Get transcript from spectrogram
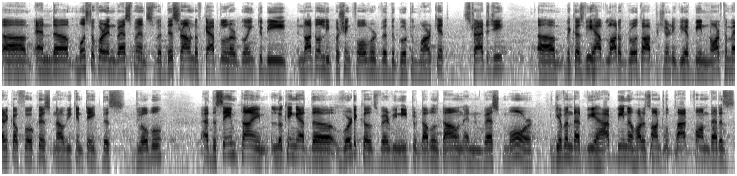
Um, and uh, most of our investments with this round of capital are going to be not only pushing forward with the go-to-market strategy, um, because we have a lot of growth opportunity. We have been North America focused, now we can take this global. At the same time, looking at the verticals where we need to double down and invest more, given that we have been a horizontal platform that is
